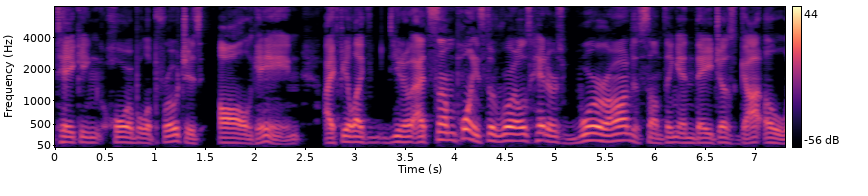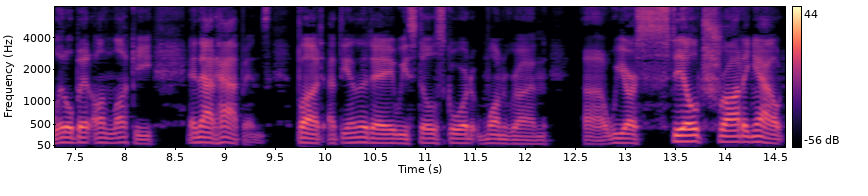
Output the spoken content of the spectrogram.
taking horrible approaches all game. I feel like, you know, at some points the Royals hitters were onto something and they just got a little bit unlucky and that happens. But at the end of the day, we still scored one run. Uh, we are still trotting out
